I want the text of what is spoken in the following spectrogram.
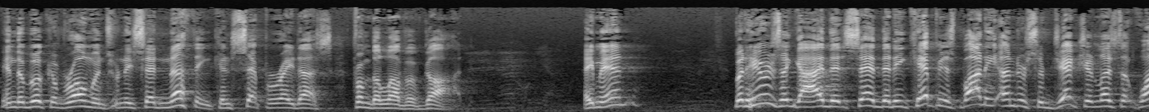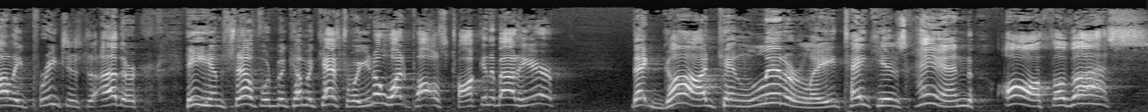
in the book of Romans when he said, Nothing can separate us from the love of God. Amen? But here's a guy that said that he kept his body under subjection, lest that while he preaches to others, he himself would become a castaway. You know what Paul's talking about here? That God can literally take his hand off of us.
